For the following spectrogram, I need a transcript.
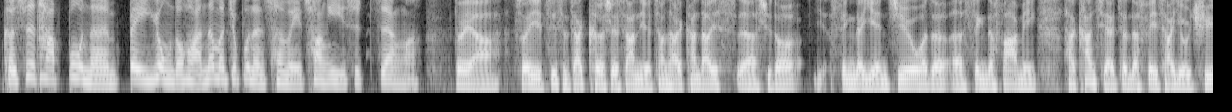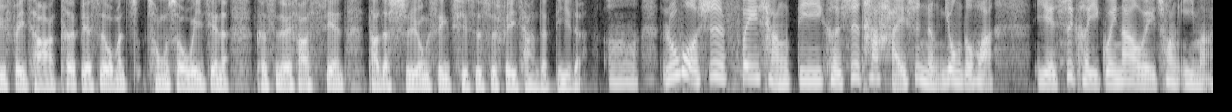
可是它不能被用的话，那么就不能称为创意，是这样吗？对呀，所以即使在科学上，你也常常会看到一呃许多新的研究或者呃新的发明，它看起来真的非常有趣，非常特别，是我们从所未见的。可是你会发现，它的实用性其实是非常的低的。嗯，如果是非常低，可是它还是能用的话，也是可以归纳为创意吗？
